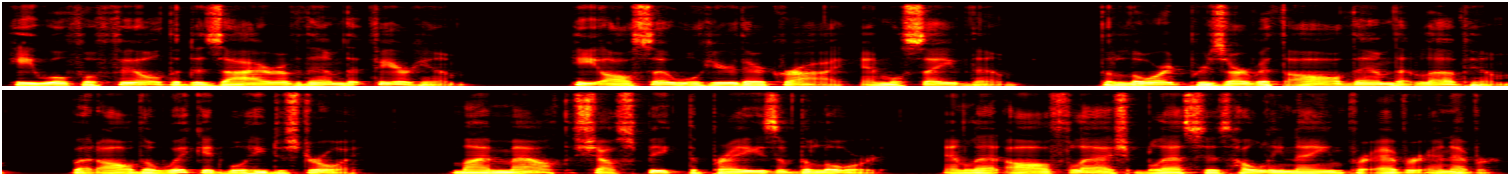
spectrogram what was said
He will fulfill the desire of them that fear him. He also will hear their cry, and will save them. The Lord preserveth all them that love him, but all the wicked will he destroy. My mouth shall speak the praise of the Lord, and let all flesh bless his holy name for ever and ever.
